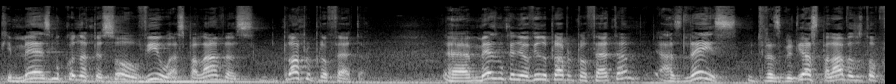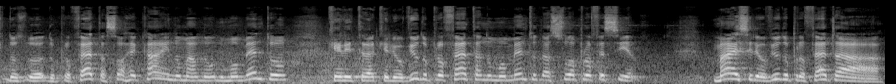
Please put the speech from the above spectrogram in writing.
que mesmo quando a pessoa ouviu as palavras do próprio profeta, é, mesmo que ele ouviu do próprio profeta, as leis transgredir as palavras do, do, do profeta só recaem numa, no, no, momento que ele, que ele ouviu do profeta, no momento da sua profecia. Mas se ele ouviu do profeta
